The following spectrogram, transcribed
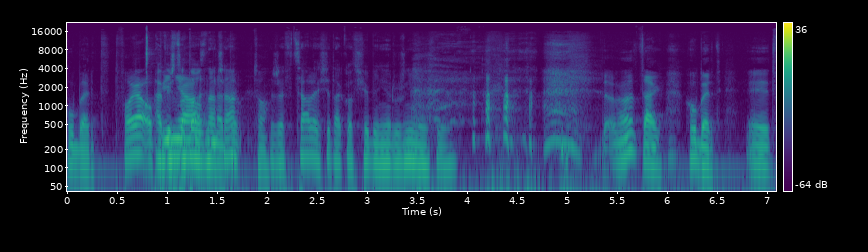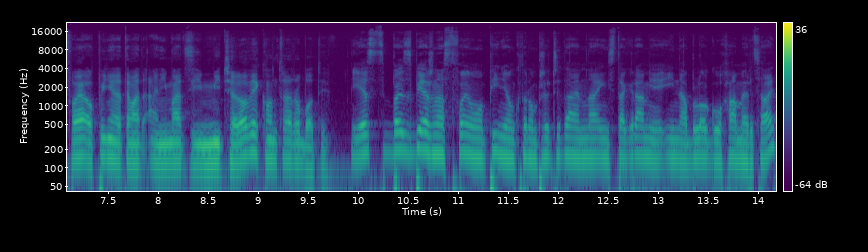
Hubert, twoja opinia... A wiesz, co to na oznacza? te- co? Że wcale się tak od siebie nie różnimy. Filip. No tak, Hubert, y, twoja opinia na temat animacji Michelowie kontra roboty. Jest bezbieżna z Twoją opinią, którą przeczytałem na Instagramie i na blogu Hammerside.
